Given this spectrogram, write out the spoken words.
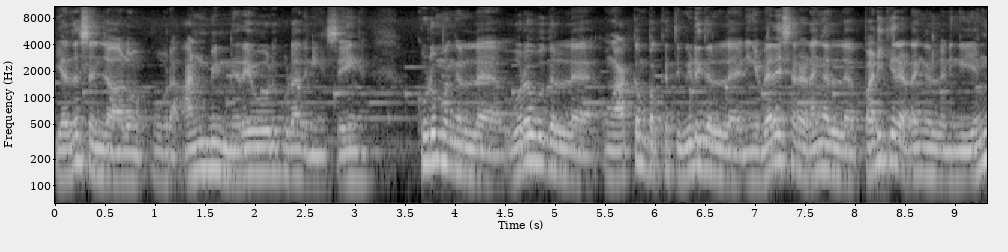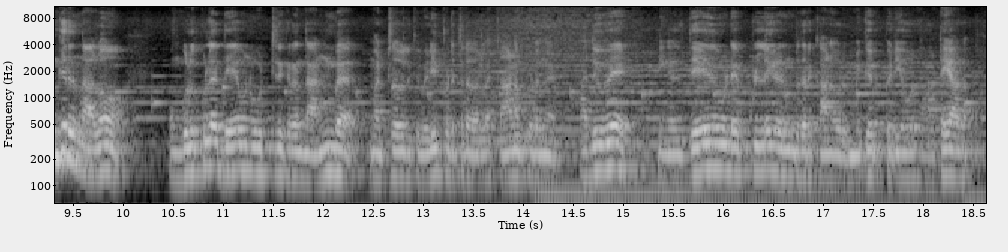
எதை செஞ்சாலும் ஒரு அன்பின் நிறைவோடு கூட அதை நீங்கள் செய்யுங்க. குடும்பங்களில் உறவுகளில் உங்கள் அக்கம் பக்கத்து வீடுகளில் நீங்கள் வேலை செய்கிற இடங்களில் படிக்கிற இடங்களில் நீங்கள் எங்கே இருந்தாலும் உங்களுக்குள்ளே தேவன் விட்டிருக்கிற அந்த அன்பை மற்றவர்களுக்கு வெளிப்படுத்துகிறவரில் காணப்படுங்க. அதுவே நீங்கள் தேவனுடைய பிள்ளைகள் என்பதற்கான ஒரு மிகப்பெரிய ஒரு அடையாளம்.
